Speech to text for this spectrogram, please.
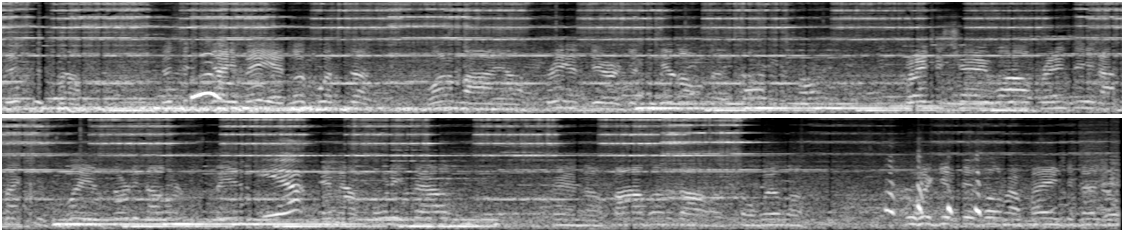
This is uh, this is JB, and look what uh, one of my uh, friends here just did on the uh, Crazy Cherry Wild Frenzy, and I think she's playing thirty dollars to spin. Yeah. And now forty thousand and uh, five hundred dollars. So we'll uh, we'll get this on our page and we'll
